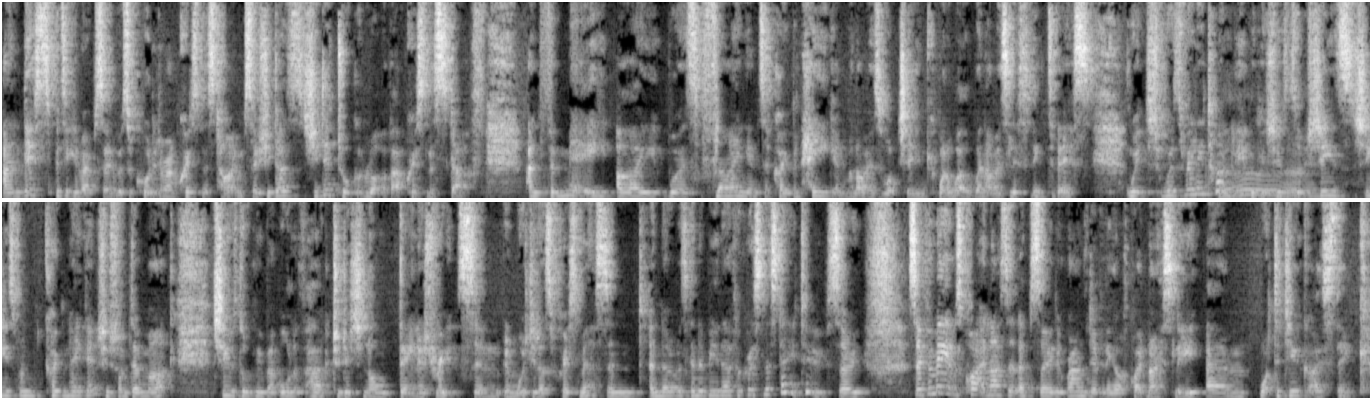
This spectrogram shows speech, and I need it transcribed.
And this particular episode was recorded around christmas time so she does she did talk a lot about christmas stuff. And for me i was flying into copenhagen when i was watching well, well when i was listening to this which was really timely because she's she's she's from copenhagen she's from denmark. She was talking about all of her traditional danish roots and, and what she does for christmas and and i was going to be there for christmas day too. So so for me it was quite nice little episode it rounded everything off quite nicely um what did you guys think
